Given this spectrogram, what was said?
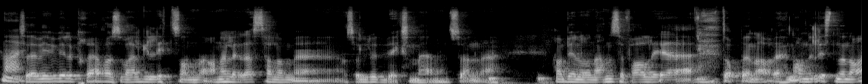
Nei. Så vi ville prøve å velge litt sånn annerledes, selv om eh, altså Ludvig, som er min sønn, eh, han begynner å nærme seg farlig eh, toppen av navnelistene nå.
